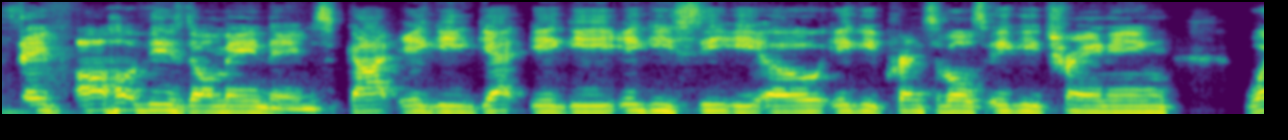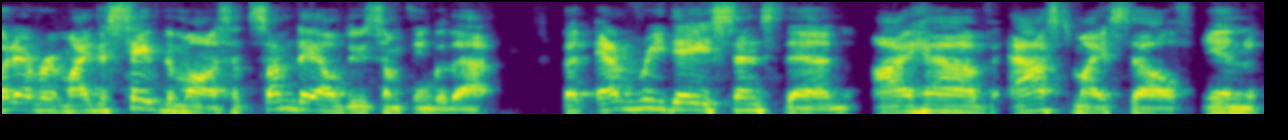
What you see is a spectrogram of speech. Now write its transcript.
saved, all of these domain names. Got Iggy, Get Iggy, Iggy CEO, Iggy Principles, Iggy Training, whatever it might. I just saved them all. I said, someday I'll do something with that. But every day since then, I have asked myself in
